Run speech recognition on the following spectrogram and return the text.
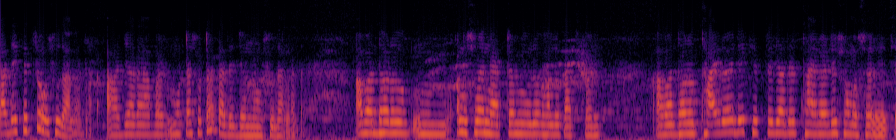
তাদের ক্ষেত্রে ওষুধ আলাদা। আর যারা আবার মোটা সোটা তাদের জন্য ওষুধ আলাদা। আবার ধরো অনেক সময় ন্যাট্রামিউরও ভালো কাজ করে। আবার ধরো থাইরয়েডের ক্ষেত্রে যাদের থাইরয়েডের সমস্যা রয়েছে,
